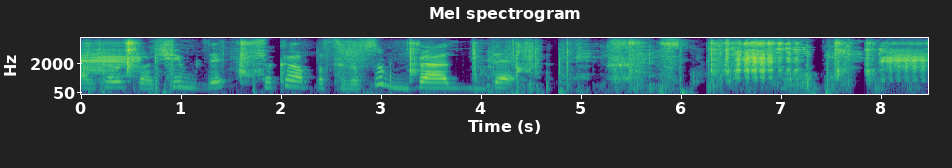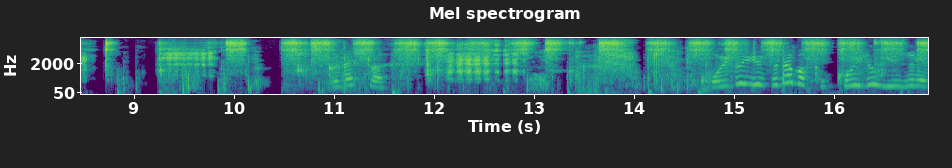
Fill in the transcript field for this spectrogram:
Arkadaşlar şimdi şaka yapma sırası bende. Arkadaşlar Koyunun yüzüne bakın. Koyunun yüzüne.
